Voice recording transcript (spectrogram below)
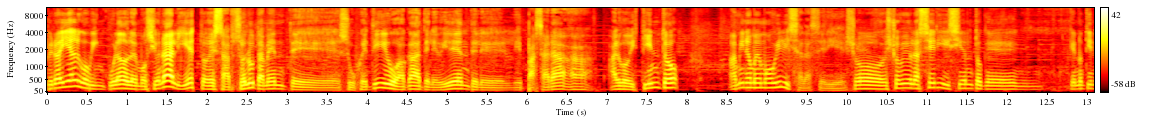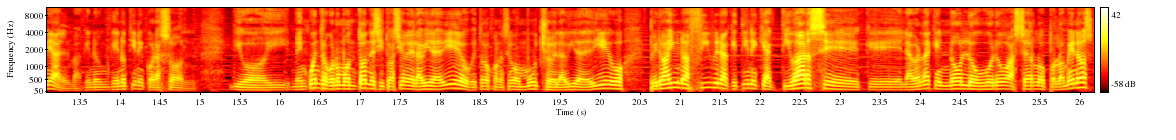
Pero hay algo vinculado a lo emocional y esto es absolutamente subjetivo. A cada televidente le, le pasará algo distinto. A mí no me moviliza la serie. Yo, yo veo la serie y siento que, que no tiene alma, que no, que no tiene corazón. Digo, y me encuentro con un montón de situaciones de la vida de Diego, que todos conocemos mucho de la vida de Diego, pero hay una fibra que tiene que activarse que la verdad que no logró hacerlo, por lo menos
